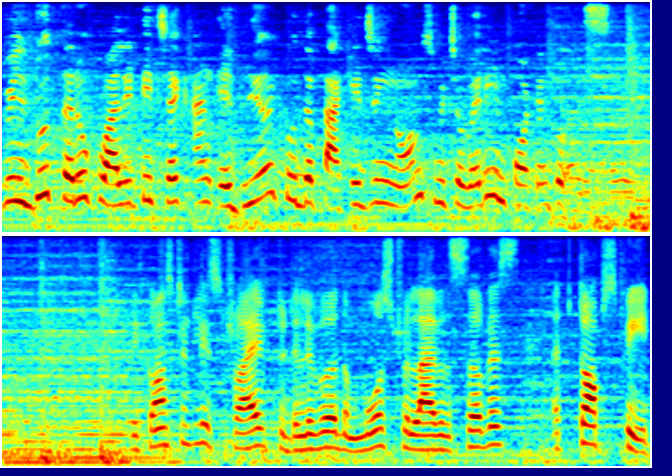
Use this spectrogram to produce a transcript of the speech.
we'll do thorough quality check and adhere to the packaging norms which are very important to us. We constantly strive to deliver the most reliable service at top speed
